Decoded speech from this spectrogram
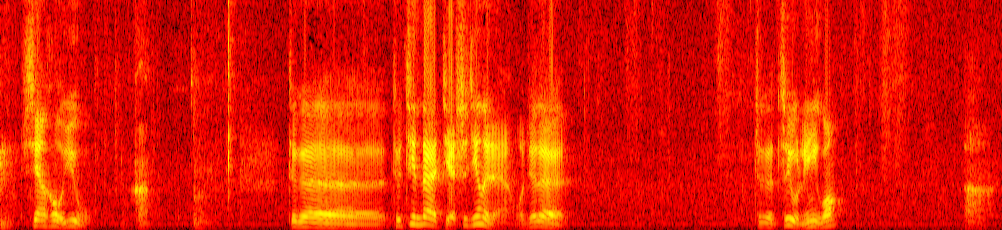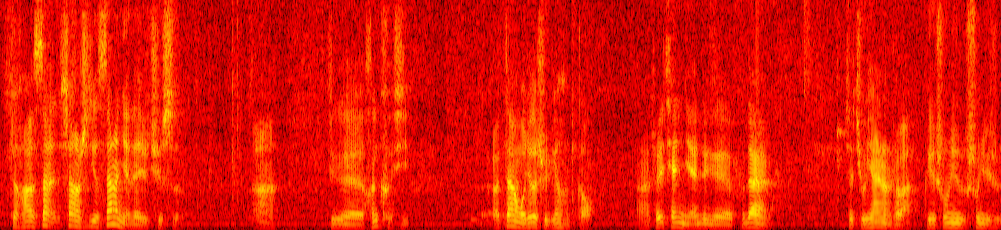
先后御武啊。这个就近代解《诗经》的人，我觉得这个只有林奕光。啊，这好像三上个世纪三十年代就去世了，啊，这个很可惜，呃，但我觉得水平很高，啊，所以前几年这个复旦这裘先生是吧，给数据数据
